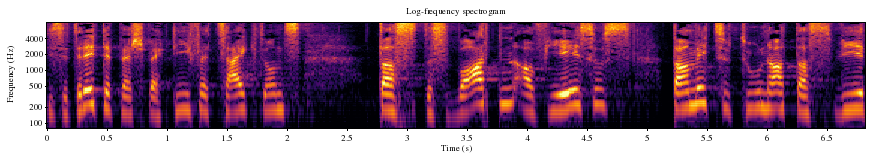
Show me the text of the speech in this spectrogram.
Diese dritte Perspektive zeigt uns, dass das Warten auf Jesus damit zu tun hat, dass wir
